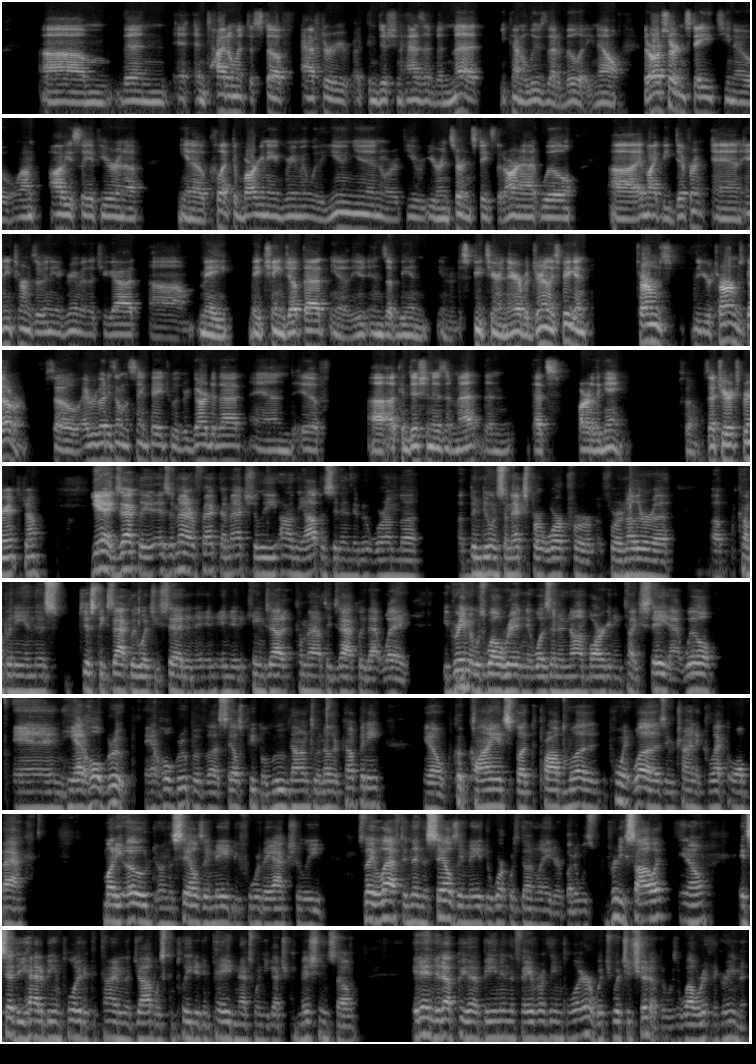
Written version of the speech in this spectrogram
um, then entitlement to stuff after a condition hasn't been met, you kind of lose that ability. Now, there are certain states, you know, obviously if you're in a you know collective bargaining agreement with a union or if you're, you're in certain states that aren't at will uh, it might be different. And any terms of any agreement that you got um, may may change up that you know it ends up being you know disputes here and there. But generally speaking terms your terms govern so everybody's on the same page with regard to that and if uh, a condition isn't met then that's part of the game so is that your experience john yeah, exactly. As a matter of fact, I'm actually on the opposite end of it, where I'm. Uh, I've been doing some expert work for for another uh, uh, company in this, just exactly what you said, and, and, and it came out it come out exactly that way. The agreement was well written. It wasn't a non-bargaining type state at will, and he had a whole group. They had a whole group of uh, salespeople moved on to another company, you know, cook clients. But the problem was, the point was, they were trying to collect all back money owed on the sales they made before they actually so they left and then the sales they made the work was done later. But it was pretty solid you know. It said that you had to be employed at the time the job was completed and paid and that's when you got your commission. So it ended up uh, being in the favor of the employer which which it should have. It was a well written agreement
